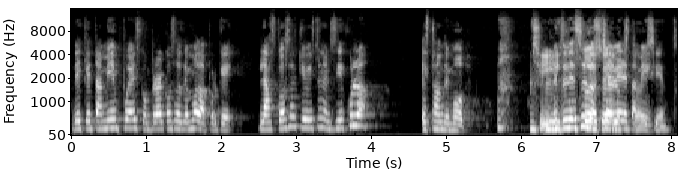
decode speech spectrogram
de que también puedes comprar cosas de moda, porque las cosas que yo he visto en el círculo están de moda. Sí, Entonces, eso es lo chévere que estaba también. diciendo.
